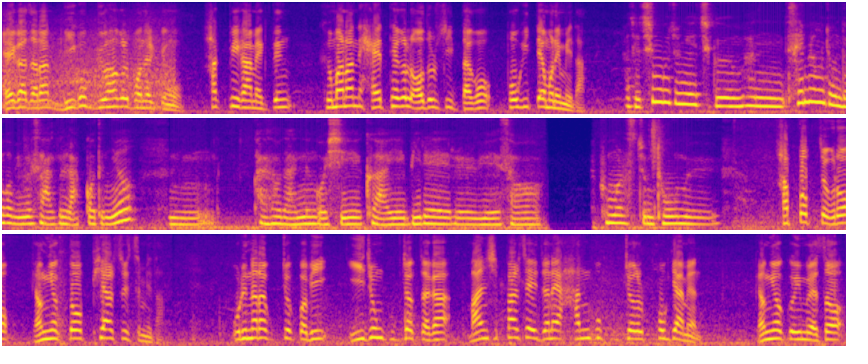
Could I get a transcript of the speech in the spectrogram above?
애가 자란 미국 유학을 보낼 경우 학비 감액 등 그만한 혜택을 얻을 수 있다고 보기 때문입니다. 제 친구 중에 지금 한 세 명 정도가 미국에서 아기를 낳거든요. 음, 가서 낳는 것이 그 아이의 미래를 위해서 부모로서 좀 도움을 합법적으로 병역도 피할 수 있습니다. 우리나라 국적법이 이중 국적자가 만 18세 이전에 한국 국적을 포기하면 병역 의무에서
